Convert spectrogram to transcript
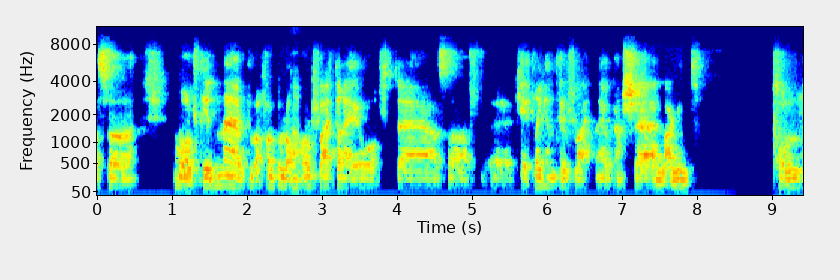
altså Måltidene, i hvert fall på long-hold-flighter, er jo ofte altså eh, Cateringen til flighten er jo kanskje lagd 12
